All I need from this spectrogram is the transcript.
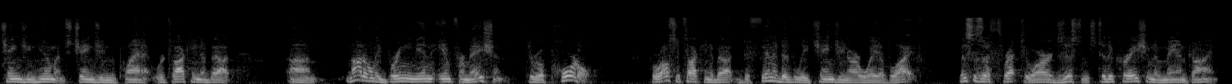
changing humans, changing the planet. We're talking about um, not only bringing in information through a portal, but we're also talking about definitively changing our way of life. This is a threat to our existence, to the creation of mankind.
